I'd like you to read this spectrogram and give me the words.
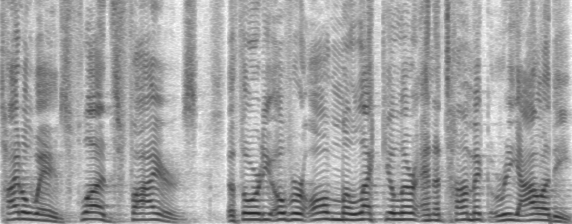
tidal waves, floods, fires, authority over all molecular and atomic reality,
